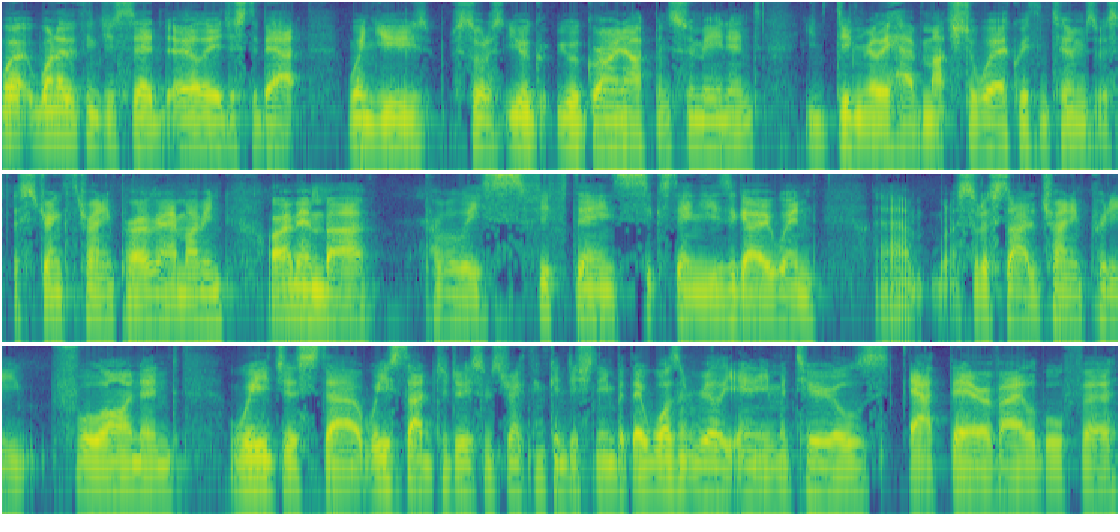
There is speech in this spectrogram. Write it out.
Well, one of the things you said earlier, just about when you sort of you, you were growing up and swimming, and you didn't really have much to work with in terms of a strength training program. I mean, I remember probably 15, 16 years ago when, um, when I sort of started training pretty full on, and we just uh, we started to do some strength and conditioning, but there wasn't really any materials out there available for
